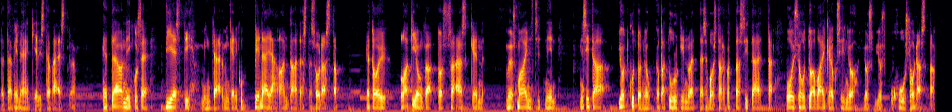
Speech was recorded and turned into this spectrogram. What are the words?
tätä venäjänkielistä väestöä. Ja tämä on niin kuin se viesti, minkä, minkä niin kuin Venäjä antaa tästä sodasta. Ja toi laki, jonka tuossa äsken myös mainitsit, niin, niin sitä jotkut on jopa tulkinnut, että se voisi tarkoittaa sitä, että voisi joutua vaikeuksiin jo, jos, jos puhuu sodasta.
